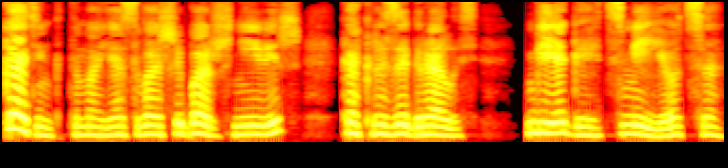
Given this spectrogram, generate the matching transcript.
Катенька-то моя с вашей барышней, видишь, как разыгралась, бегает, смеется.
